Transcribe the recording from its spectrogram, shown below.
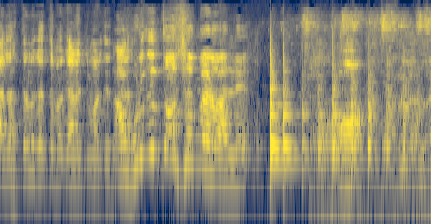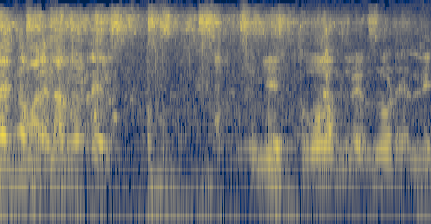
ಅದು ಹತ್ತಣ್ಣ ಕತ್ತೆ ಬಗ್ಗೆ ಆಲೋಚನೆ ಆ ನಾವು ಹುಡುಗನ್ ತೋರ್ಸೋದ್ ಬೇಡವ ಅಲ್ಲಿ? ಓ ಇದ್ದ ನಾನು ನೋಡ್ಲೇ ಇಲ್ಲ. ನೋಡಿ ಅಲ್ಲಿ.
